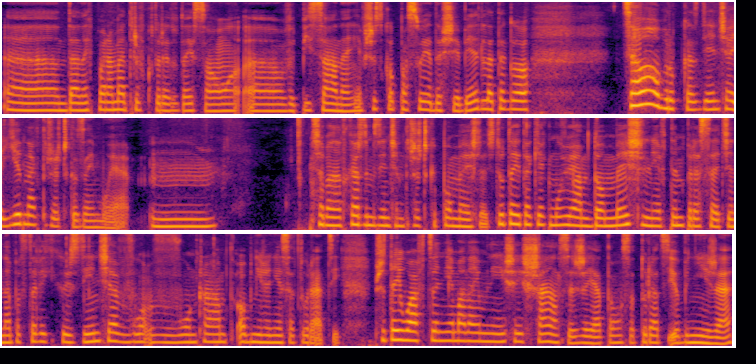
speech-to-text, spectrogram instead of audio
e, danych parametrów, które tutaj są e, wypisane. Nie wszystko pasuje do siebie, dlatego cała obróbka zdjęcia jednak troszeczkę zajmuje. Trzeba nad każdym zdjęciem troszeczkę pomyśleć. Tutaj, tak jak mówiłam, domyślnie w tym presecie na podstawie jakiegoś zdjęcia włączałam obniżenie saturacji. Przy tej ławce nie ma najmniejszej szansy, że ja tą saturację obniżę,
